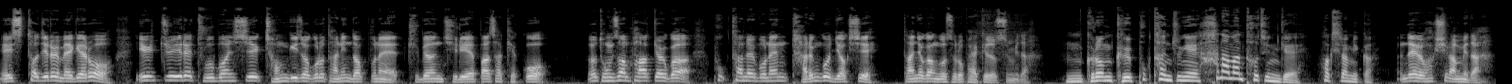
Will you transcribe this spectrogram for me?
스터디를 매개로 일주일에 두 번씩 정기적으로 다닌 덕분에 주변 지리에 빠삭했고 동선 파악 결과 폭탄을 보낸 다른 곳 역시 다녀간 것으로 밝혀졌습니다. 음, 그럼 그 폭탄 중에 하나만 터진 게 확실합니까? 네, 확실합니다.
